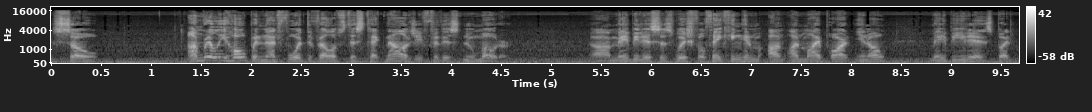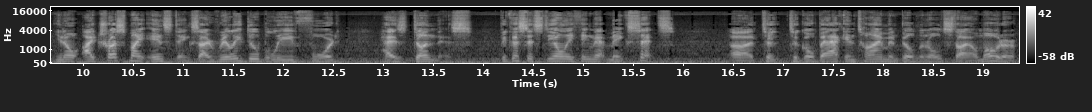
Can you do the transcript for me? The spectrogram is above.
So I'm really hoping that Ford develops this technology for this new motor. Uh, maybe this is wishful thinking in, on, on my part, you know, maybe it is. But, you know, I trust my instincts. I really do believe Ford has done this because it's the only thing that makes sense uh, to, to go back in time and build an old style motor,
